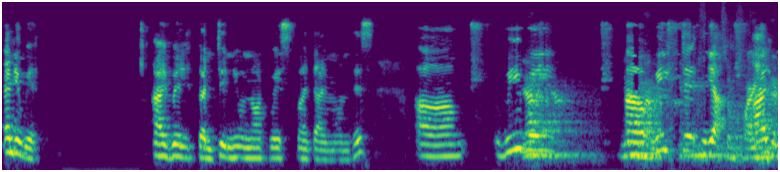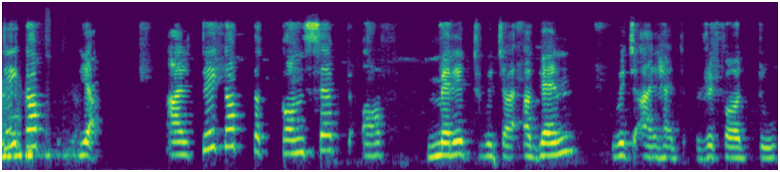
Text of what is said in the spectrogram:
Anyway, I will continue, not waste my time on this. Um, we yeah, will. Uh, we'll take, yeah, I'll take up, yeah, I'll take up the concept of merit, which I, again, which I had referred to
